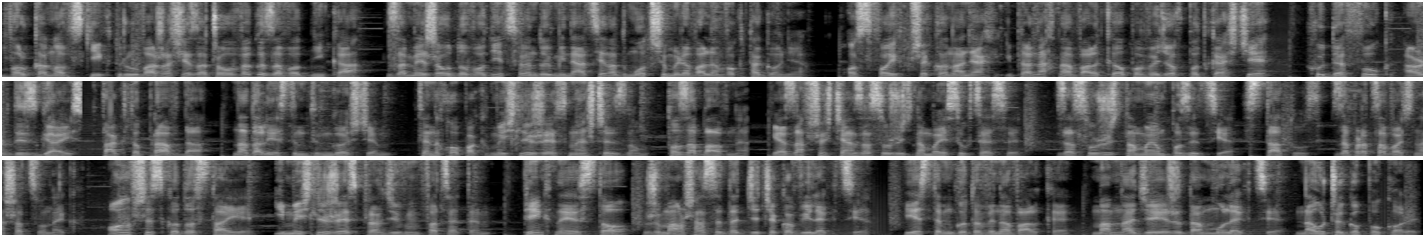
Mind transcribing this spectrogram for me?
Wolkanowski, który uważa się za czołowego zawodnika, zamierza udowodnić swoją dominację nad młodszym rywalem w oktagonie. O swoich przekonaniach i planach na walkę opowiedział w podcaście Who the fuck are these guys? Tak, to prawda, nadal jestem tym gościem. Ten chłopak myśli, że jest mężczyzną. To zabawne. Ja zawsze chciałem zasłużyć na moje sukcesy, zasłużyć na moją pozycję, status, zapracować na szacunek. On wszystko dostaje i myśli, że jest prawdziwym facetem. Piękne jest to, że mam szansę dać dzieciakowi lekcję. Jestem gotowy na walkę. Mam nadzieję, że dam mu lekcję. Nauczę go pokory.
